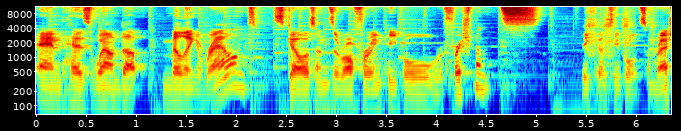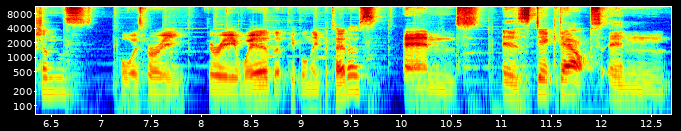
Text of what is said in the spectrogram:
And has wound up milling around. Skeletons are offering people refreshments because he brought some rations always very very aware that people need potatoes and is decked out in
